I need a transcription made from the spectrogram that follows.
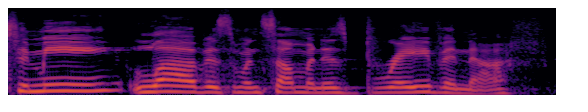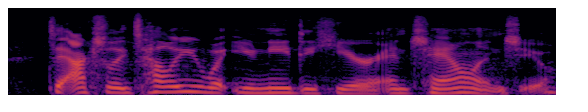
To me, love is when someone is brave enough to actually tell you what you need to hear and challenge you.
